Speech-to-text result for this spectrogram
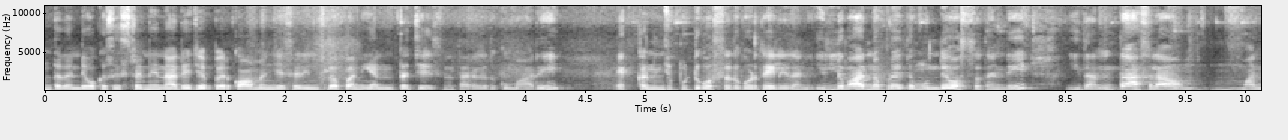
ఉంటుందండి. ఒక సిస్టర్ నేను అదే చెప్పారు కామెంట్ చేశారు. ఇంట్లో పని ఎంత చేసినా తరగదు కుమారి. ఎక్కడి నుంచి పుట్టుకొస్తుందో కూడా తెలియదండి. ఇల్లు మారినప్పుడు అయితే ముందే వస్తుందండి. ఇదంతా అసలు మన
